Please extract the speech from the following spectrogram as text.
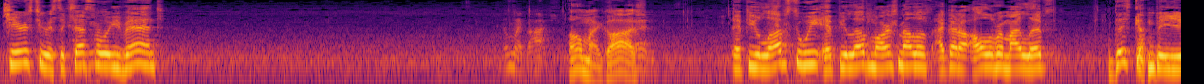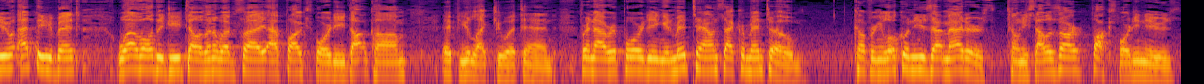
cheers to a successful event. Oh my gosh. Oh my gosh. Good. If you love sweet, if you love marshmallows, I got it all over my lips. This can be you at the event. We'll have all the details on the website at fox40.com if you'd like to attend. For now, reporting in Midtown Sacramento, covering local news that matters, Tony Salazar, Fox 40 News.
